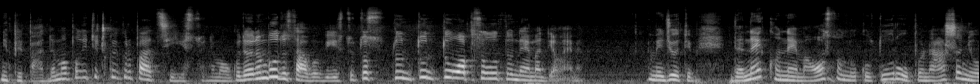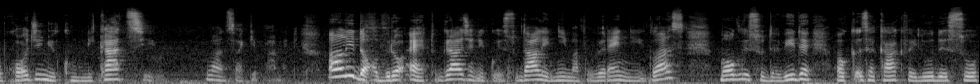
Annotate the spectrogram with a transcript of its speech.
ne pripadamo političkoj grupaciji isto, ne mogu da nam budu stavovi isto, to, tu, tu, tu apsolutno nema dileme. Međutim, da neko nema osnovnu kulturu u ponašanju, obhođenju i komunikaciji, van svake pameti. Ali dobro, eto, građani koji su dali njima poverenje i glas, mogli su da vide za kakve ljude su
